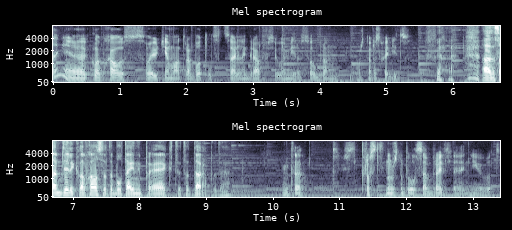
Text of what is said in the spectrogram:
Да не, Клабхаус свою тему отработал, социальный граф всего мира собран, можно расходиться. А, на самом деле, Clubhouse это был тайный проект, это DARPA, да? Да. Просто нужно было собрать, а они вот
